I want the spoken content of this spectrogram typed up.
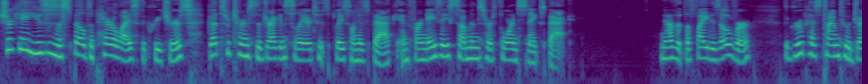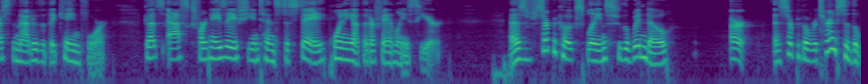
Shirke uses a spell to paralyze the creatures. Guts returns the Dragon Slayer to its place on his back, and Farnese summons her thorn snakes back. Now that the fight is over, the group has time to address the matter that they came for. Guts asks Farnese if she intends to stay, pointing out that her family is here. As Serpico explains through the window, or as Serpico returns to the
